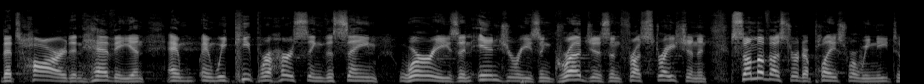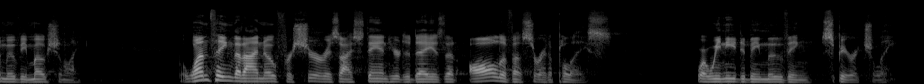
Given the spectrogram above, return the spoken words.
that's hard and heavy, and, and, and we keep rehearsing the same worries and injuries and grudges and frustration. And some of us are at a place where we need to move emotionally. But one thing that I know for sure as I stand here today is that all of us are at a place where we need to be moving spiritually,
